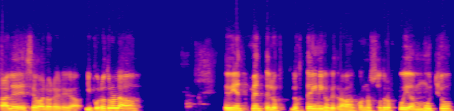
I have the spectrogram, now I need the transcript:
sale de ese valor agregado. Y por otro lado, evidentemente los, los técnicos que trabajan con nosotros cuidan mucho,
